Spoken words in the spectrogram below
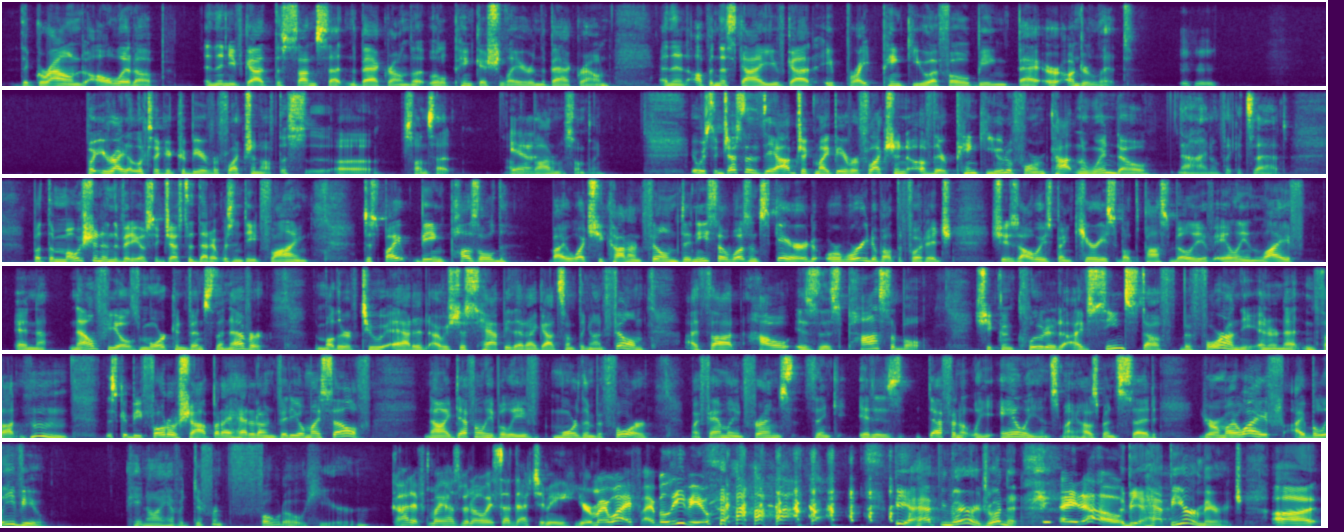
the ground all lit up and then you've got the sunset in the background, the little pinkish layer in the background, and then up in the sky you've got a bright pink UFO being back or underlit. Mm-hmm. But you're right; it looks like it could be a reflection off the uh, sunset on yeah. the bottom of something. It was suggested that the object might be a reflection of their pink uniform caught in the window. Nah, I don't think it's that. But the motion in the video suggested that it was indeed flying. Despite being puzzled by what she caught on film, Denisa wasn't scared or worried about the footage. She has always been curious about the possibility of alien life and now feels more convinced than ever. The mother of two added, I was just happy that I got something on film. I thought, how is this possible? She concluded, I've seen stuff before on the internet and thought, hmm, this could be Photoshop, but I had it on video myself. Now, I definitely believe more than before. My family and friends think it is definitely aliens. My husband said, You're my wife. I believe you. Okay, now I have a different photo here. God, if my husband always said that to me, You're my wife. I believe you. be a happy marriage, wouldn't it? I know. It'd be a happier marriage. Uh,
